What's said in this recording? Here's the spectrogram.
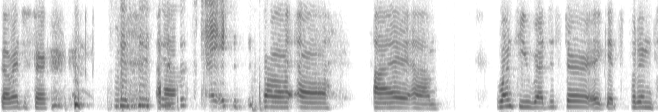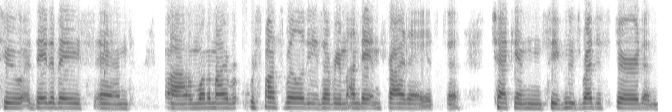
go register. Uh, okay. but uh, I um, once you register, it gets put into a database, and um, one of my r- responsibilities every Monday and Friday is to check and see who's registered. And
